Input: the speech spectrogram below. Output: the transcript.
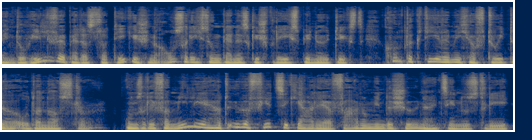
Wenn du Hilfe bei der strategischen Ausrichtung deines Gesprächs benötigst, kontaktiere mich auf Twitter oder Nostr. Unsere Familie hat über 40 Jahre Erfahrung in der Schönheitsindustrie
